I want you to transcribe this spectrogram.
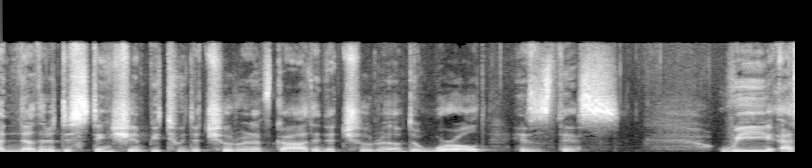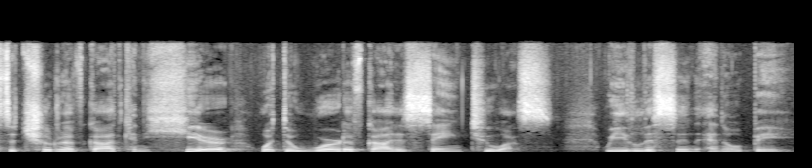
Another distinction between the children of God and the children of the world is this. We, as the children of God, can hear what the Word of God is saying to us. We listen and obey,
